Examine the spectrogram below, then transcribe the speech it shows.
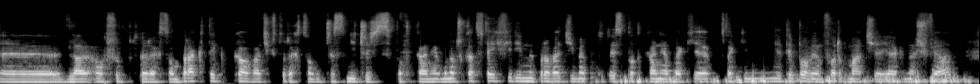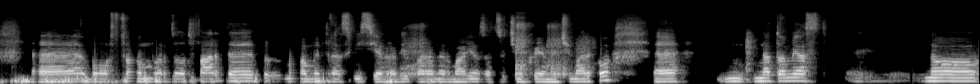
e, dla osób, które chcą praktykować, które chcą uczestniczyć w spotkaniach, bo na przykład w tej chwili my prowadzimy tutaj spotkania takie w takim nietypowym formacie jak na świat, e, bo są bardzo otwarte, mamy transmisję w Radiu Paranormalium, za co dziękujemy Ci Marku, natomiast no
